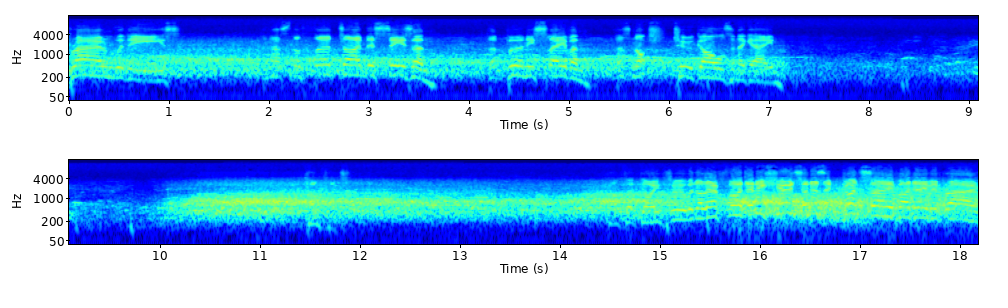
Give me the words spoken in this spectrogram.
Brown with ease. And that's the third time this season that Bernie Slaven has notched two goals in a game. Comfort. Comfort going through with the left foot and he shoots and it's a good save by David Brown.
